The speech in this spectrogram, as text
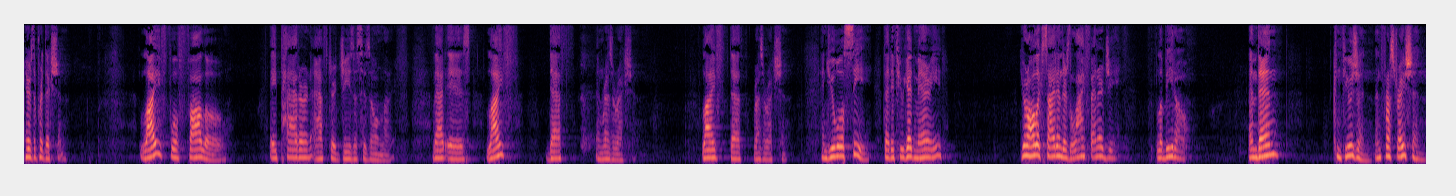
Here's the prediction. Life will follow a pattern after Jesus' own life. That is life, death, and resurrection. Life, death, resurrection. And you will see that if you get married, you're all excited and there's life energy, libido. And then confusion and frustration.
